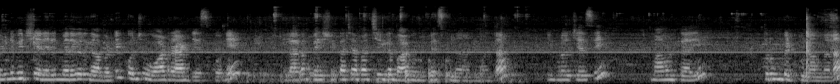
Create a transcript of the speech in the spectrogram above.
ఎండుమిర్చి అనేది మెదగదు కాబట్టి కొంచెం వాటర్ యాడ్ చేసుకొని ఇలాగ పేస్ట్ కచ్చాపచ్చిగా బాగా రుబ్బేసుకున్నాను అనమాట ఇప్పుడు వచ్చేసి మామిడికాయ తురుము పెట్టుకున్నాం కదా.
